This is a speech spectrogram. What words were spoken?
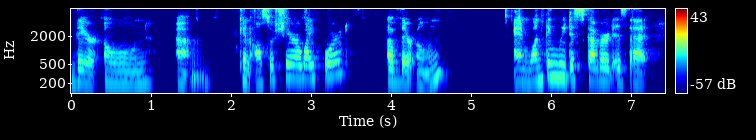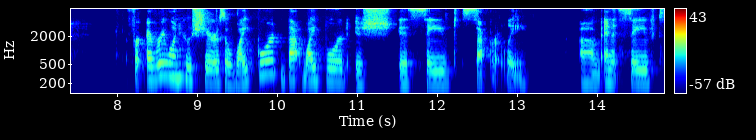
their own, um, can also share a whiteboard of their own. And one thing we discovered is that for everyone who shares a whiteboard, that whiteboard is is saved separately, um, and it's saved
